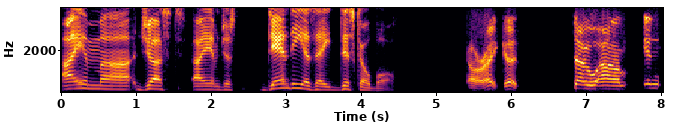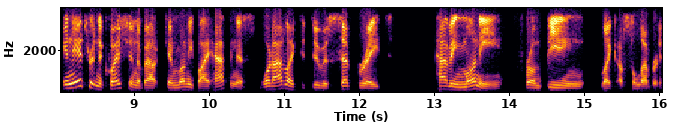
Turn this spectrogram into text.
I am uh, just I am just dandy as a disco ball. All right, good. So, um, in in answering the question about can money buy happiness, what I'd like to do is separate having money from being like a celebrity.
